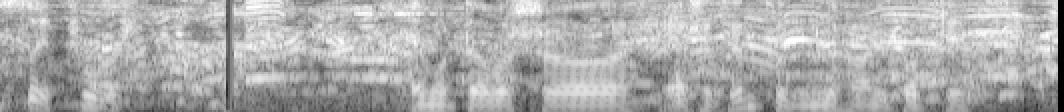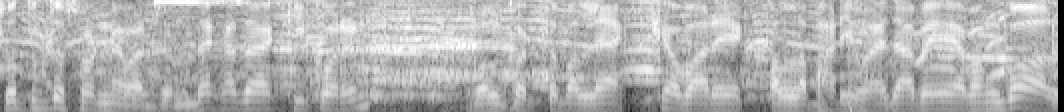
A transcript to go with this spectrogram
সৈয়দপুর। এই মুহূর্তে অবশ্য এসেছেন সৈদুল রহমানের পথে চতুর্থ শট নেওয়ার জন্য। দেখা যাক কি করেন। গোল করতে পারলে একেবারে এক পাল্লা ভারী হয়ে যাবে এবং গোল।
